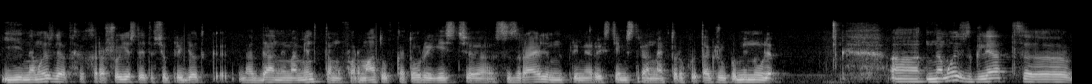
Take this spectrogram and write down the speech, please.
И, на мой взгляд, хорошо, если это все придет на данный момент к тому формату, в который есть э, с Израилем, например, и с теми странами, о которых вы также упомянули. А, на мой взгляд, э,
